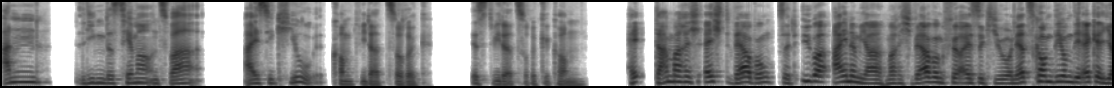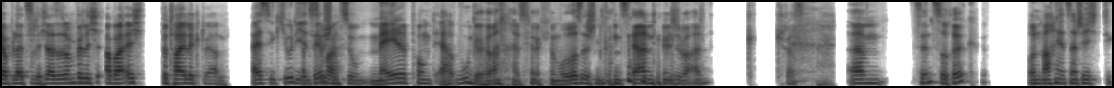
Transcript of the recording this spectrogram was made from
anliegendes Thema und zwar ICQ kommt wieder zurück. Ist wieder zurückgekommen. Hey, da mache ich echt Werbung. Seit über einem Jahr mache ich Werbung für ICQ und jetzt kommen die um die Ecke hier plötzlich. Also dann will ich aber echt beteiligt werden. ICQ, die Erzähl inzwischen mal. zu Mail.ru gehören, also irgendeinem russischen Konzern, nehme ich mal an, Krass. ähm, sind zurück und machen jetzt natürlich, die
